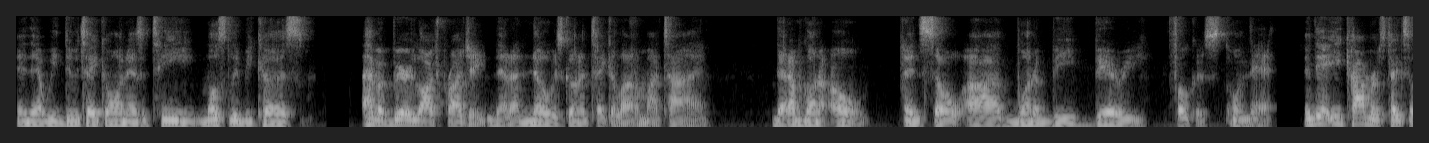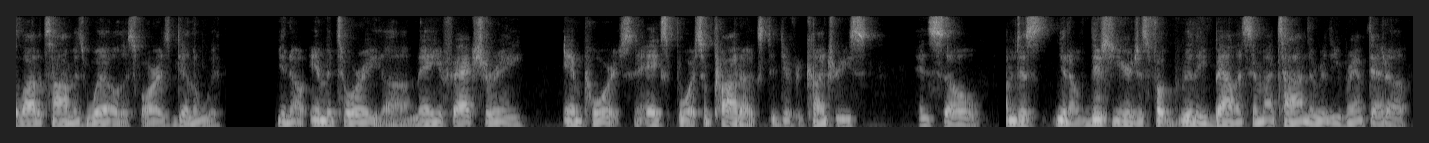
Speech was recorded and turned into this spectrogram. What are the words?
and that we do take on as a team, mostly because I have a very large project that I know is going to take a lot of my time that I'm going to own. And so I want to be very focused on that. And then e commerce takes a lot of time as well, as far as dealing with you know, inventory, uh, manufacturing, imports and exports of products to different countries. And so I'm just, you know, this year just really balancing my time to really ramp that up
